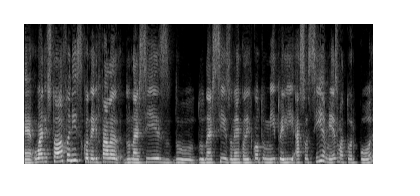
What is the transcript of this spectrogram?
É, o Aristófanes, quando ele fala do Narciso, do, do Narciso, né? Quando ele conta o mito, ele associa mesmo a torpor,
